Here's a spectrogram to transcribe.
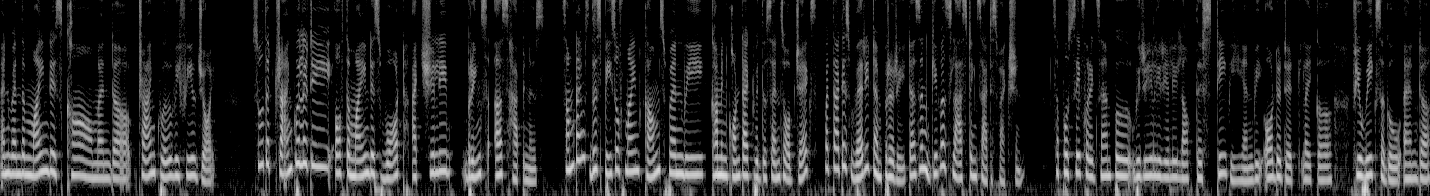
And when the mind is calm and uh, tranquil, we feel joy. So, the tranquility of the mind is what actually brings us happiness. Sometimes this peace of mind comes when we come in contact with the sense objects, but that is very temporary, it doesn't give us lasting satisfaction. Suppose, say, for example, we really, really love this TV and we ordered it like a few weeks ago, and uh,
